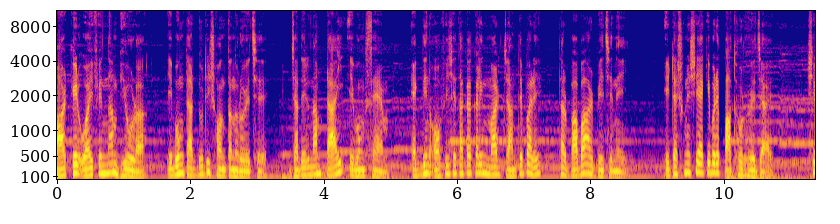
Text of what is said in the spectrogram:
মার্কের ওয়াইফের নাম ভিওরা এবং তার দুটি সন্তানও রয়েছে, যাদের নাম টাই এবং স্যাম। একদিন অফিসে থাকাকালীন মার্ক জানতে পারে তার বাবা আর বেঁচে নেই। এটা শুনে সে একেবারে পাথর হয়ে যায়। সে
